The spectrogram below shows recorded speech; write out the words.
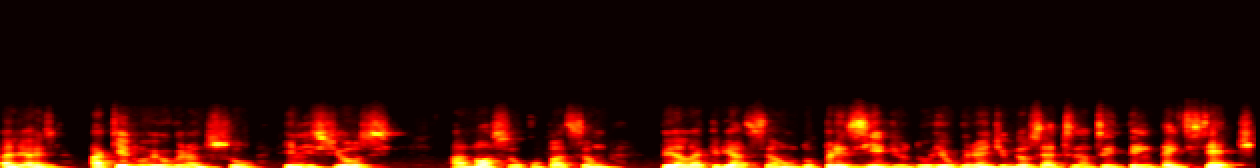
Aliás, aqui no Rio Grande do Sul, iniciou-se a nossa ocupação pela criação do Presídio do Rio Grande em 1737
